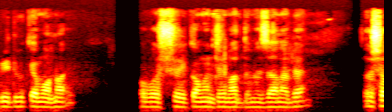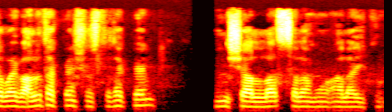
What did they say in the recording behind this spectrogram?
ভিডিও কেমন হয়, অবশ্যই কমেন্টের মাধ্যমে জানাবেন। তো সবাই ভালো থাকবেন সুস্থ থাকবেন। ইনশাআল্লাহ আসসালামু আলাইকুম।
